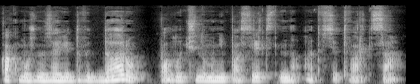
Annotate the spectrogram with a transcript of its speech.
как можно завидовать дару, полученному непосредственно от Всетворца.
